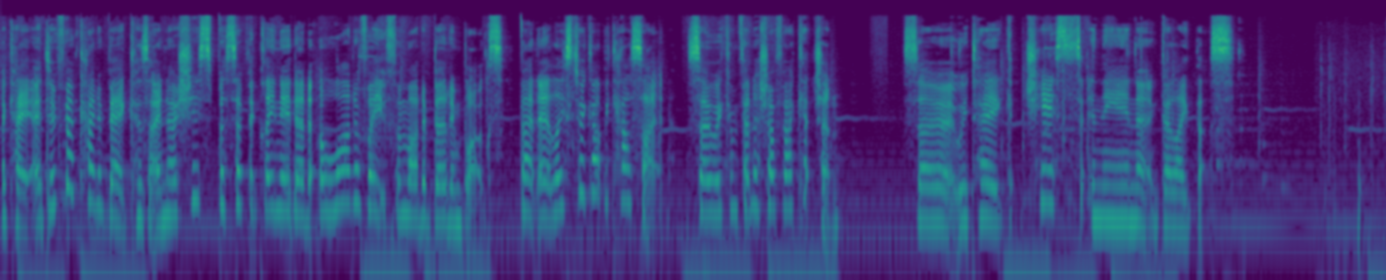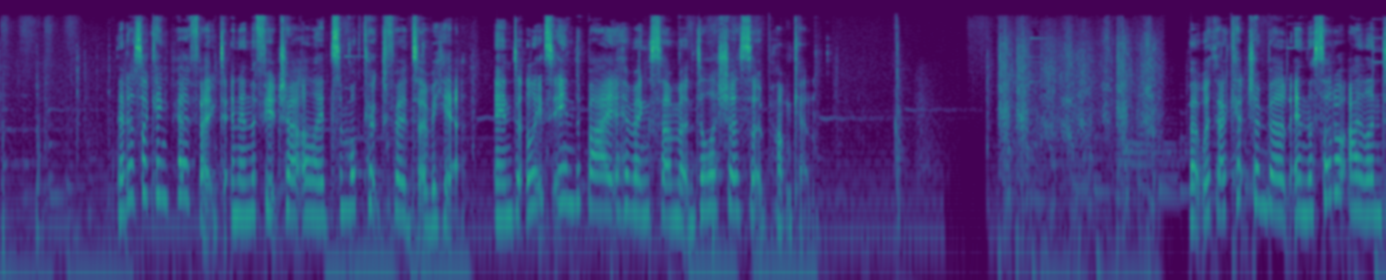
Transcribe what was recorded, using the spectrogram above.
Okay, I do feel kind of bad because I know she specifically needed a lot of wheat for modded building blocks, but at least we got the calcite, so we can finish off our kitchen. So we take chests and then go like this. That is looking perfect, and in the future I'll add some more cooked foods over here. And let's end by having some delicious pumpkin. But with our kitchen built and this little island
